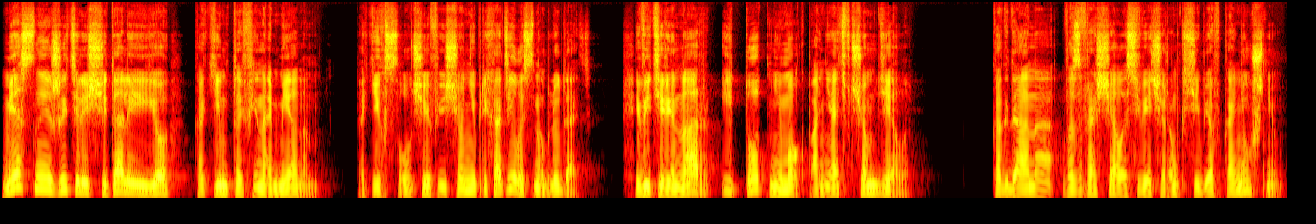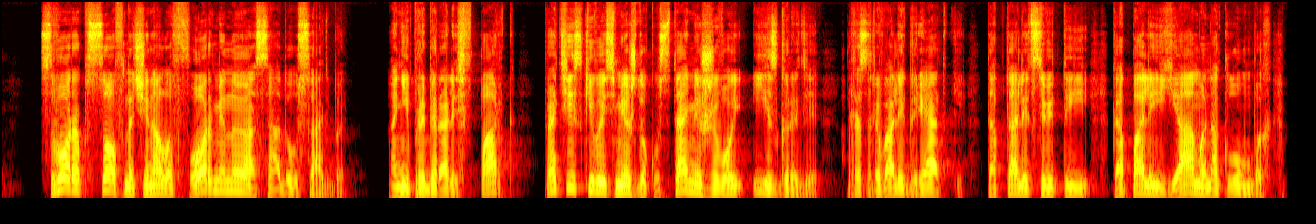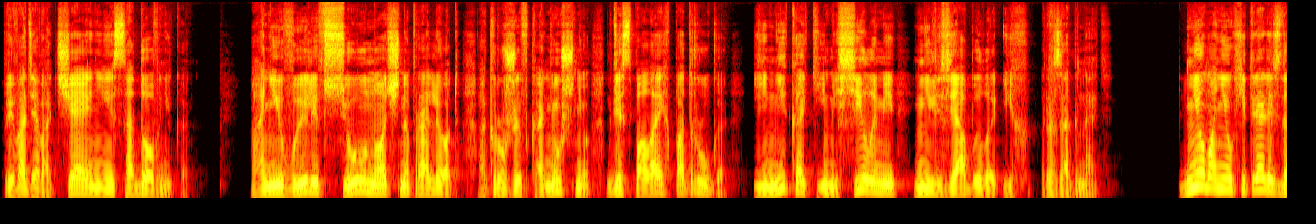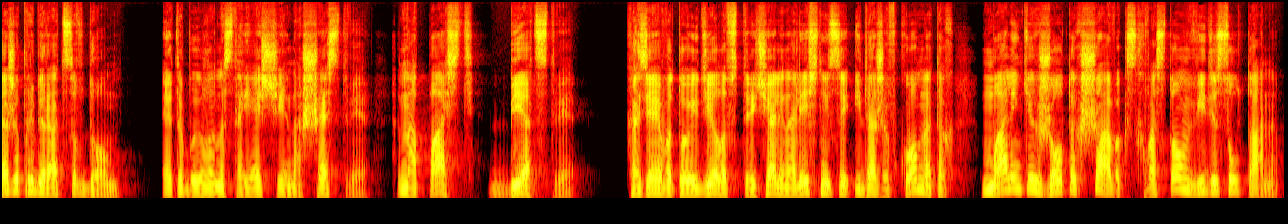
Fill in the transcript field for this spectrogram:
Местные жители считали ее каким-то феноменом. Таких случаев еще не приходилось наблюдать. Ветеринар и тот не мог понять, в чем дело. Когда она возвращалась вечером к себе в конюшню, Свора псов начинала форменную осаду усадьбы. Они пробирались в парк, протискиваясь между кустами живой изгороди, разрывали грядки, топтали цветы, копали ямы на клумбах, приводя в отчаяние садовника. Они выли всю ночь напролет, окружив конюшню, где спала их подруга, и никакими силами нельзя было их разогнать. Днем они ухитрялись даже пробираться в дом. Это было настоящее нашествие – напасть, бедствие. Хозяева то и дело встречали на лестнице и даже в комнатах маленьких желтых шавок с хвостом в виде султана.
